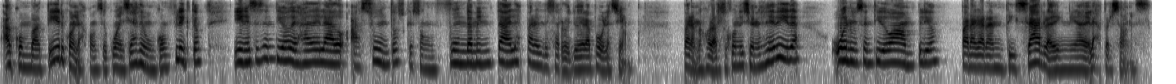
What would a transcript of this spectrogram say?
a combatir con las consecuencias de un conflicto y en ese sentido deja de lado asuntos que son fundamentales para el desarrollo de la población, para mejorar sus condiciones de vida o en un sentido amplio para garantizar la dignidad de las personas.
